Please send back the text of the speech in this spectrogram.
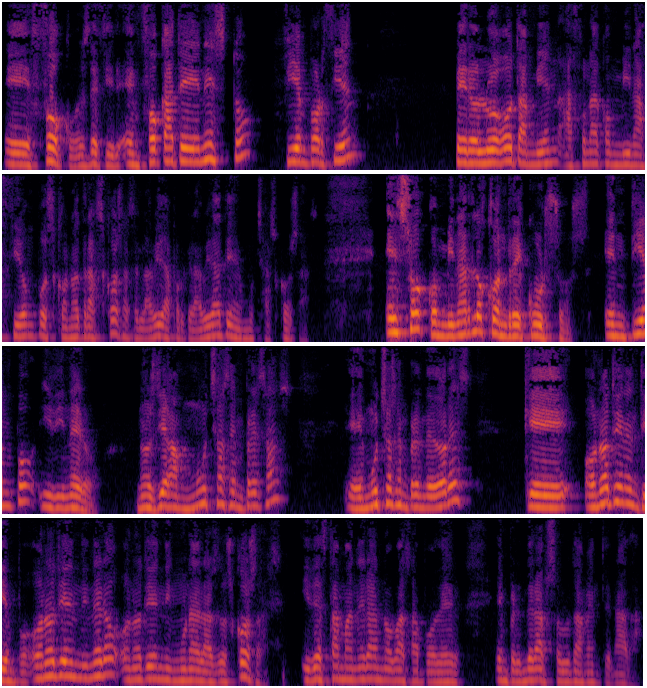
eh, foco, es decir, enfócate en esto 100%, pero luego también haz una combinación pues con otras cosas en la vida, porque la vida tiene muchas cosas. Eso combinarlo con recursos en tiempo y dinero. Nos llegan muchas empresas, eh, muchos emprendedores que o no tienen tiempo, o no tienen dinero, o no tienen ninguna de las dos cosas. Y de esta manera no vas a poder emprender absolutamente nada.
